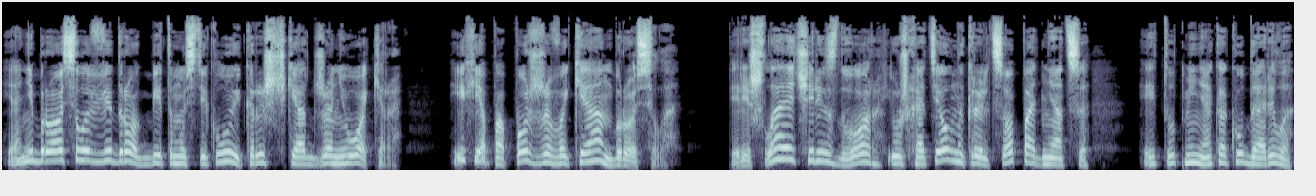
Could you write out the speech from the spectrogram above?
я не бросила в ведро к битому стеклу и крышечке от Джонни Уокера. Их я попозже в океан бросила. Перешла я через двор и уж хотел на крыльцо подняться, и тут меня как ударило.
